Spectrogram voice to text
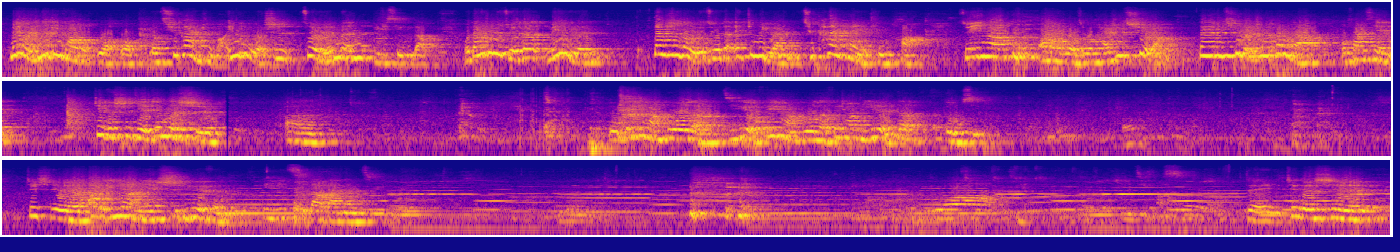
没有人的地方，我我我我去干什么？因为我是做人文旅行的，我当时就觉得没有人，但是呢，我又觉得哎这么远去看看也挺好，所以呢，呃，我就还是去了。但是去了之后呢，我发现这个世界真的是，嗯，有非常多的，极有非常多的非常迷人的东西。这是二零一二年十一月份第一次到达南极。哇！对，这个是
